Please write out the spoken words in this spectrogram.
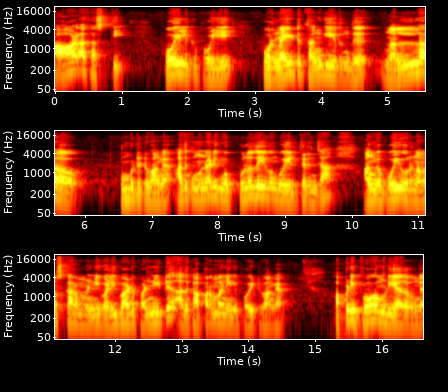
காளஹஸ்தி கோயிலுக்கு போய் ஒரு நைட்டு தங்கி இருந்து நல்லா கும்பிட்டுட்டு வாங்க. அதுக்கு முன்னாடி உங்கள் குலதெய்வம் கோயில் தெரிஞ்சால் அங்கே போய் ஒரு நமஸ்காரம் பண்ணி வழிபாடு பண்ணிவிட்டு அதுக்கப்புறமா நீங்கள் போயிட்டு வாங்க. அப்படி போக முடியாதவங்க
